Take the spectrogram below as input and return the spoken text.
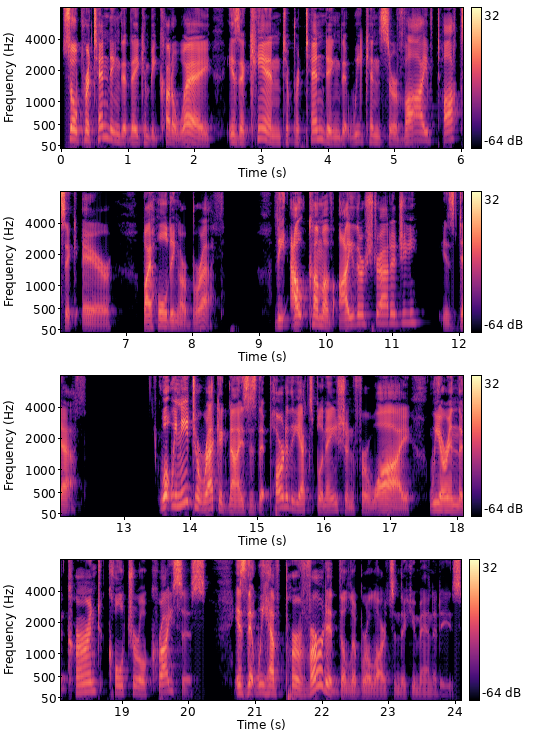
So, pretending that they can be cut away is akin to pretending that we can survive toxic air by holding our breath. The outcome of either strategy is death. What we need to recognize is that part of the explanation for why we are in the current cultural crisis is that we have perverted the liberal arts and the humanities.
